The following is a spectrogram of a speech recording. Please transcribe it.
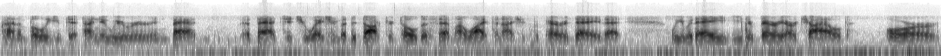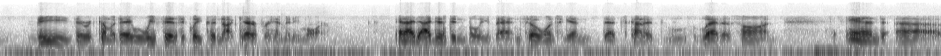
kind of believed it. I knew we were in bad a bad situation, but the doctor told us that my wife and I should prepare a day that we would a either bury our child or b there would come a day where we physically could not care for him anymore. And I, I just didn't believe that, and so once again, that's kind of led us on. And uh,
